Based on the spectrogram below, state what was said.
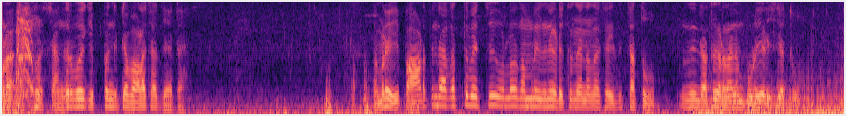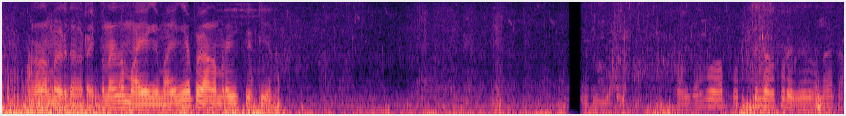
നമ്മുടെ ശങ്കർ ബോയ്ക്ക് ഇപ്പം കിട്ടിയ വളച്ചാത്തി ചേട്ടാ. നമ്മൾ ഈ പാടത്തിന്റെ അകത്ത് വെച്ച് ഉള്ള നമ്മൾ ഇതിനെ എടുക്കുന്നത് എന്നാന്ന് വെച്ചാൽ ഇത് ചത്തുപോകും ഇതിന്റെ അകത്ത് കിടന്നാലും പുളി അടിച്ച് ചത്തുപോകും അതാ നമ്മൾ എടുക്കാൻ കേട്ടോ. ഇപ്പം നല്ല മയങ്ങി. മയങ്ങിയപ്പോഴാണ് നമ്മുടെ ഈ കിട്ടിയത്. കൈകർബോ ആ പൊത്തിന്റെ അകത്തൂടെ കയറി വന്ന കേട്ടോ.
